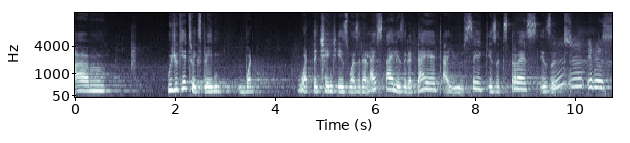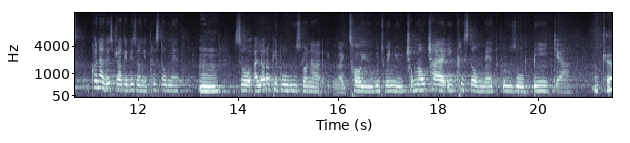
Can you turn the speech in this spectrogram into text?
Um, would you care to explain what what the change is? Was it a lifestyle? Is it a diet? Are you sick? Is it stress? Is it Mm, it was khona this drug ebizwa nge-crystal meth so a lot of people who's gonna like tell you ukuthi when you ch- uma uchaya i-crystal meth uzo uzobhitya okay?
